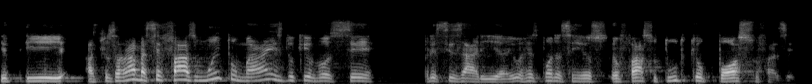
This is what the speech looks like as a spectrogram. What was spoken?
e, e as pessoas falam, ah, mas você faz muito mais do que você precisaria. Eu respondo assim, eu, eu faço tudo que eu posso fazer.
